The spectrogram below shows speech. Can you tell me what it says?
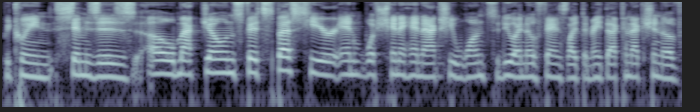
between Sims's oh Mac Jones fits best here and what Shanahan actually wants to do? I know fans like to make that connection of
